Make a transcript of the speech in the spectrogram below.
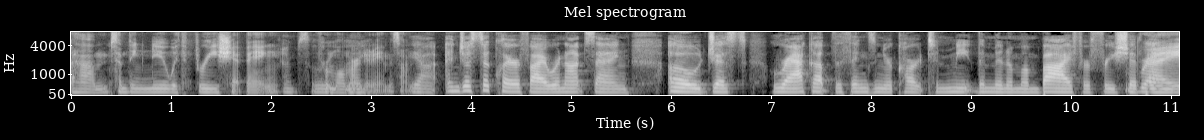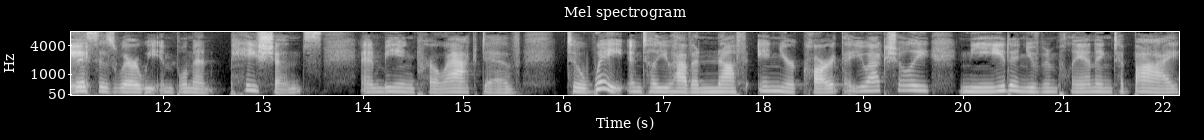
um, something new with free shipping Absolutely. from Walmart and Amazon. Yeah. And just to clarify, we're not saying, oh, just rack up the things in your cart to meet the minimum buy for free shipping. Right. This is where we implement patience and being proactive to wait until you have enough in your cart that you actually need and you've been planning to buy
